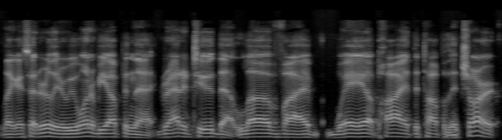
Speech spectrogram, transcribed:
Like I said earlier, we want to be up in that gratitude, that love vibe, way up high at the top of the chart.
